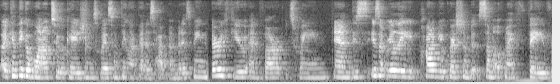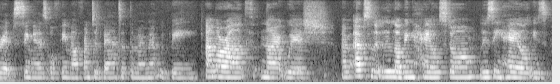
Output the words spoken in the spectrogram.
I can think of one or two occasions where something like that has happened, but it's been very few and far between. And this isn't really part of your question, but some of my favorite singers or female fronted bands at the moment would be Amaranthe, Nightwish, I'm absolutely loving Halestorm. Lzzy Hale is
